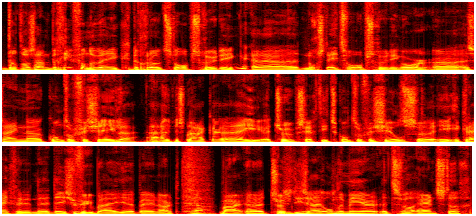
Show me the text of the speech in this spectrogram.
dat was aan het begin van de week de grootste opschudding. Uh, nog steeds wel opschudding hoor. Uh, er zijn controversiële uitspraken. Hey, Trump zegt iets controversieels. Ik, ik, krijg er een déjà vu bij Bernard. Ja. Maar Trump die zei onder meer, het is wel ernstig.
